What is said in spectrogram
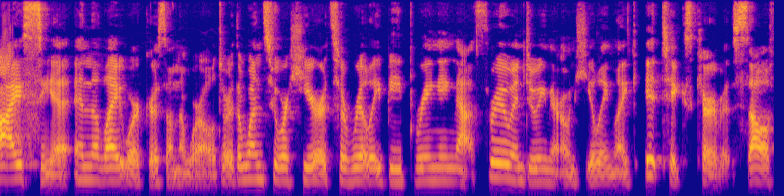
I see it in the light workers on the world or the ones who are here to really be bringing that through and doing their own healing. Like it takes care of itself,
